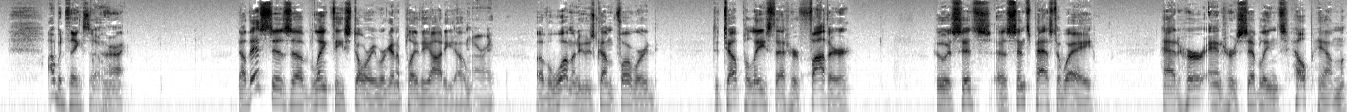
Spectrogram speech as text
I would think so. All right. Now this is a lengthy story. We're going to play the audio All right. of a woman who's come forward to tell police that her father, who has since uh, since passed away, had her and her siblings help him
